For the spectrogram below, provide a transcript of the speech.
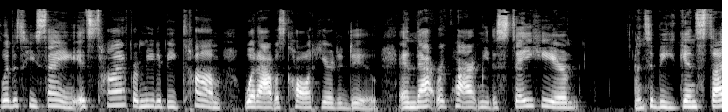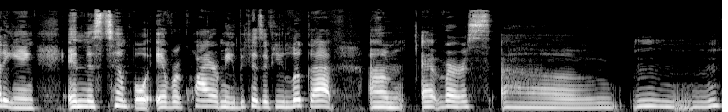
What is he saying? It's time for me to become what I was called here to do. And that required me to stay here and to begin studying in this temple it required me because if you look up um, at verse uh, mm,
